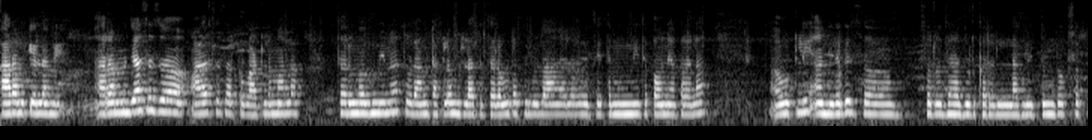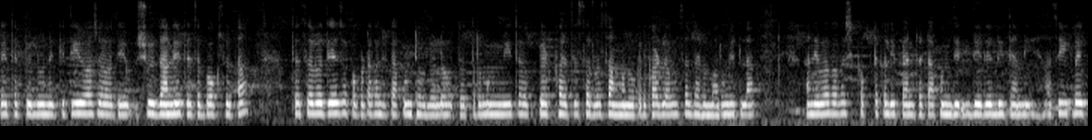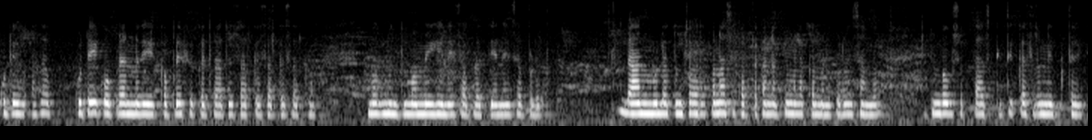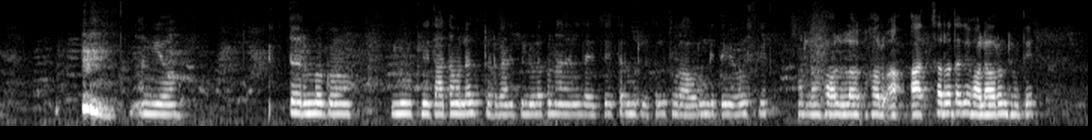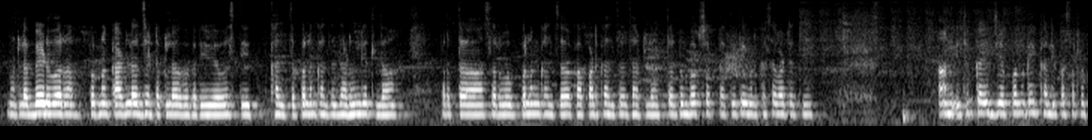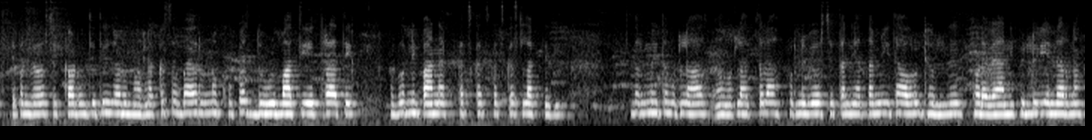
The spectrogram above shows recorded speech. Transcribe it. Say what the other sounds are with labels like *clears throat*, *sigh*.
आराम केला मी. आराम म्हणजे असंच आळसल्यासारखं वाटलं मला. तर मग मी ना थोडं अंग टाकलं. म्हटलं आता चला उठा पिलूला आणायला जायचं तर मग मी ते पाहुणे अकराला उठली आणि लगेच सर्व झाडझूड करायला लागली. तुम्ही बघू शकता इथे पिलूने किती असं ते शूज आणले त्याचा बॉक्स होता. तर सर्व ते असं कपाटाखाली टाकून ठेवलेलं होतं. तर मग मी तर पेटखालचं सर्व सामान वगैरे काढलं मग झाडू मारून घेतला. आणि बघा कशी कपटखाली पॅन्ट टाकून दि दिलेली त्यांनी. असं इकडे कुठे असं कुठेही कोपऱ्यांमध्ये कपडे फेकत राहतो सारखं सारखं सारखं. मग म्हणतो मम्मी हे नाही सापडत ते नाही सापडत. लहान मुलं तुमच्या घरात पण असं करतं का? नक्की मला कमेंट करून सांगा. तुम्ही बघू शकता आज किती कचरा निघतंय. आणि तर मग मी उठले तर आता मला थोडं वेळाने पिल्लूला पण आणायला जायचं आहे तर म्हटलं चला थोडं आवरून घेते व्यवस्थित. म्हटलं हॉलला हॉल सर्वात आधी हॉल आवरून ठेवते. म्हटलं बेडवर पूर्ण काढलं झटकलं वगैरे व्यवस्थित. खालचं पलंग खालचं झाडून घेतलं. परत सर्व पलंग खालचं कापड खालचं झाटलं तर तुम्ही बघू शकता तिथे वेळ कसं वाटत आणि इथं काही जे पण काही खाली पसरत होते ते पण व्यवस्थित काढून तिथे झाडू मारला. कसं बाहेरून खूपच धूळ माती येत राहते. पूर्ण पाण्यात कचकच कचकच लागते ती. तर मी इथं म्हटलं म्हटलं चला पूर्ण व्यवस्थित आणि आता मी इथं आवरून ठेवले थोड्या वेळाने पिल्लू येणार ना.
